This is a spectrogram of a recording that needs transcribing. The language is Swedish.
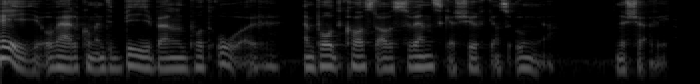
Hej och välkommen till Bibeln på ett år. En podcast av Svenska kyrkans unga. Nu kör vi.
